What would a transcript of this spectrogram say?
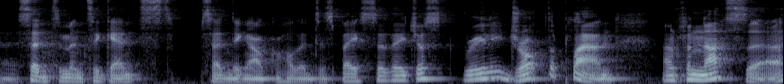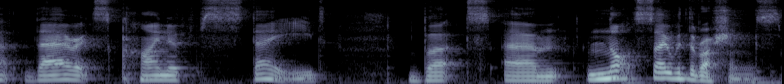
uh, sentiment against sending alcohol into space, so they just really dropped the plan. And for NASA, there it's kind of stayed, but um, not so with the Russians,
